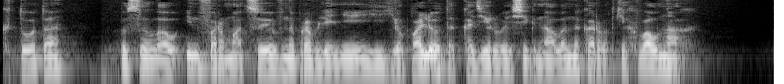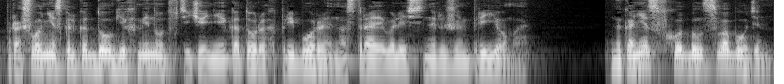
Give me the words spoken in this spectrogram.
Кто-то посылал информацию в направлении ее полета, кодируя сигналы на коротких волнах. Прошло несколько долгих минут, в течение которых приборы настраивались на режим приема. Наконец вход был свободен.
